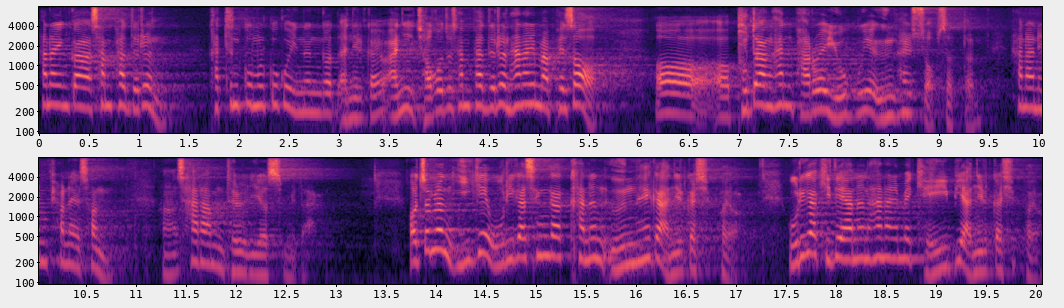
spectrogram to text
하나님과 산파들은 같은 꿈을 꾸고 있는 것 아닐까요? 아니, 적어도 산파들은 하나님 앞에서 어, 어, 부당한 바로의 요구에 응할 수 없었던 하나님 편에 선 어, 사람들이었습니다. 어쩌면 이게 우리가 생각하는 은혜가 아닐까 싶어요. 우리가 기대하는 하나님의 개입이 아닐까 싶어요.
